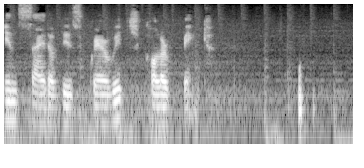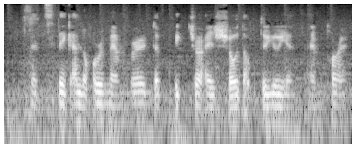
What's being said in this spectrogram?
inside of this square which color pink. Let's take a look. Remember the picture I showed up to you. Yes I'm correct.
